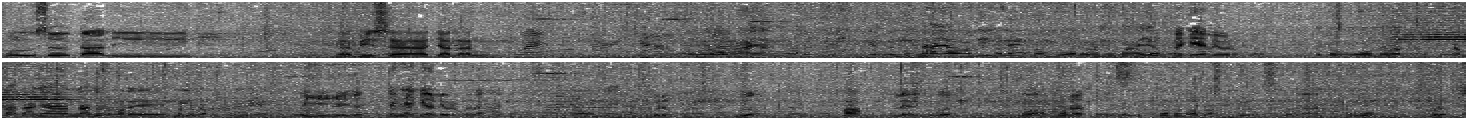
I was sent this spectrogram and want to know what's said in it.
full sekali nggak bisa jalan Lagi ada orang Pak. ketunggu kan katanya nasi kemarin meninggal Oh iya iya iya. Kayaknya lagi orang Pak. Berapa? Dua. Hah? Boleh dua. Dua. Dua ratus. itu tuh apa Dua ratus. Berapa?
